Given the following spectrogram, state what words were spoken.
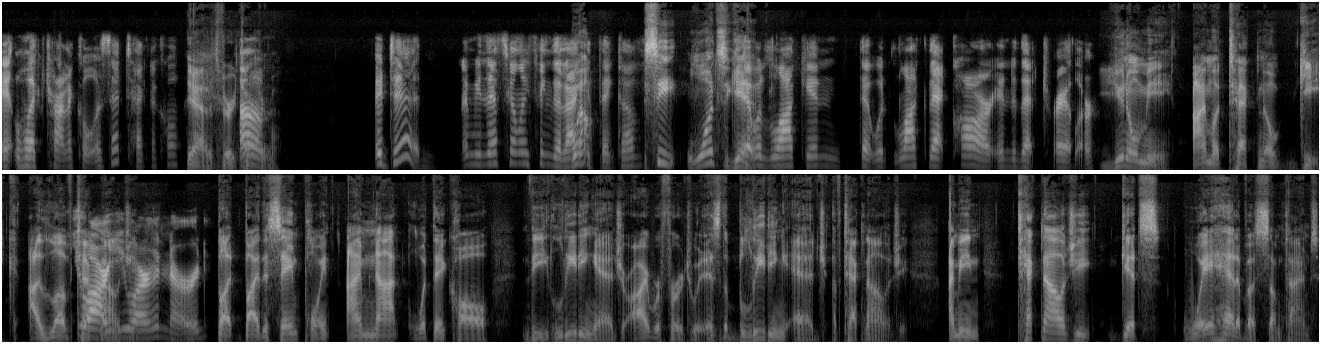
Electronical is that technical? yeah, it's very Um, technical. It did. I mean, that's the only thing that I Well, could think of See, once again, that would lock in that would lock that car into that trailer. you know me. I'm a techno geek. I love techno. You are technology. you are a nerd. But by the same point, I'm not what they call the leading edge, or I refer to it as the bleeding edge of technology. I mean, technology gets way ahead of us sometimes,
